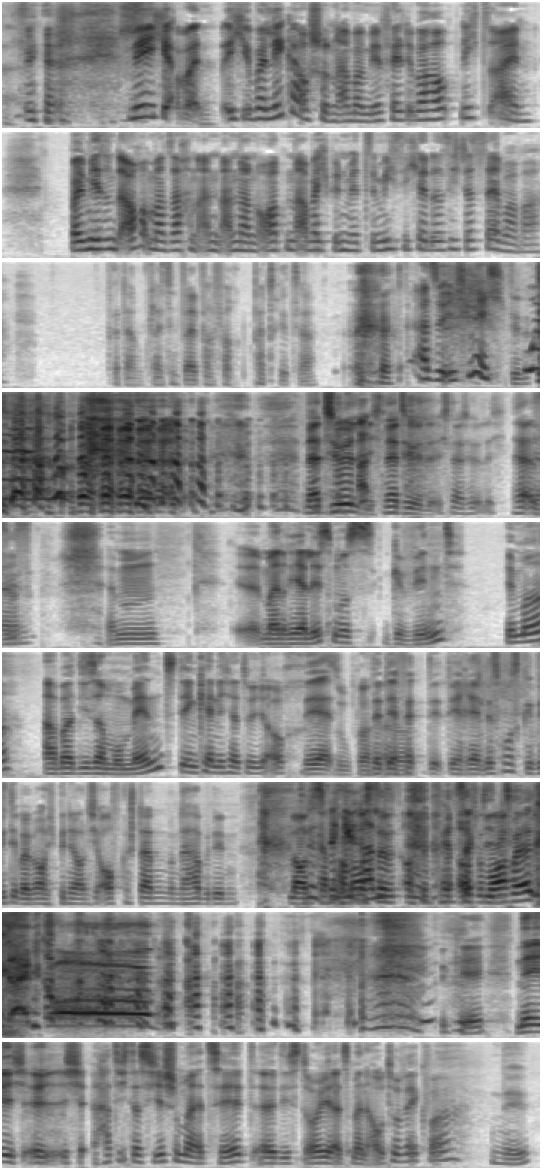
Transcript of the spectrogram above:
Nee, ich, aber ich überlege auch schon, aber mir fällt überhaupt nichts ein. Bei mir sind auch immer Sachen an anderen Orten, aber ich bin mir ziemlich sicher, dass ich das selber war. Verdammt, vielleicht sind wir einfach verrückt, Patrizia. Also ich nicht. natürlich, natürlich, natürlich. Ja, Ja. ähm, äh, mein Realismus gewinnt immer, aber dieser Moment, den kenne ich natürlich auch Der, super. Der, der, Also, der, Realismus gewinnt ja bei mir auch. Ich bin ja auch nicht aufgestanden und habe den blauen Karton aus, aus dem Fenster geworfen. Okay. Nee, ich, ich, hatte ich das hier schon mal erzählt, äh, die Story, als mein Auto weg war? Nee.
